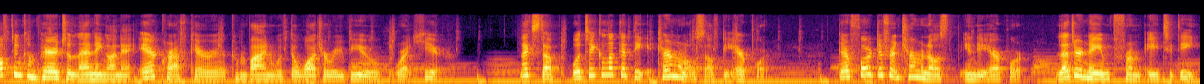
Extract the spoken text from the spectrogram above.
often compared to landing on an aircraft carrier combined with the watery view right here. Next up, we'll take a look at the terminals of the airport. There are four different terminals in the airport, letter named from A to D,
